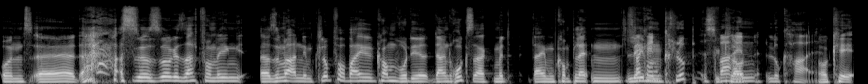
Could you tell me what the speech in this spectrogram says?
Und äh, da hast du so gesagt, von wegen, da sind wir an dem Club vorbeigekommen, wo dir dein Rucksack mit deinem kompletten Es war Leben. kein Club, es war geklaut. ein Lokal. Okay,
